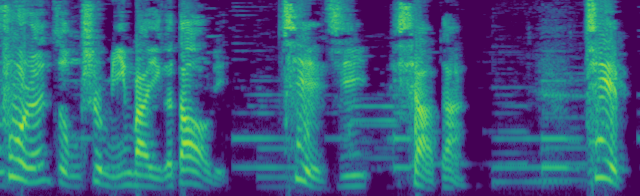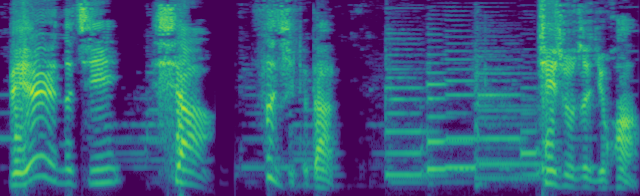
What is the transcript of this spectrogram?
富人总是明白一个道理：借鸡下蛋，借别人的鸡下自己的蛋。记住这句话：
